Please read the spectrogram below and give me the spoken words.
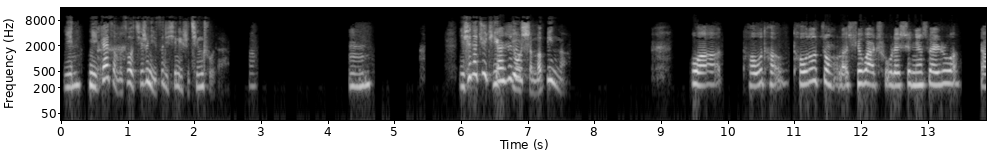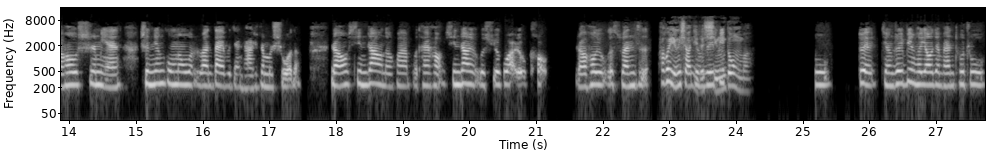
你你该怎么做？其实你自己心里是清楚的。嗯嗯。你现在具体有什么病啊？我头疼，头都肿了，血管出来，神经衰弱。然后失眠，神经功能紊乱，大夫检查是这么说的。然后心脏的话不太好，心脏有个血管有口，然后有个栓子，它会影响你的行动吗？不，对，颈椎病和腰间盘突出，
